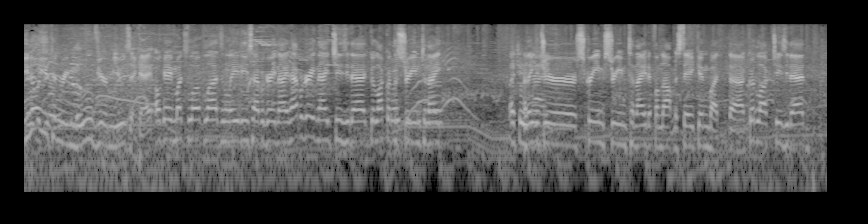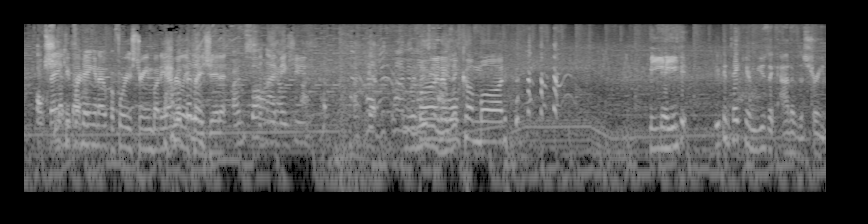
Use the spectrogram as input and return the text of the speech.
You know you can remove your music, eh? Okay, much love, lads and ladies. Have a great night. Have a great night, Cheesy Dad. Good luck with the stream tonight. I think it's your Scream stream tonight, if I'm not mistaken. But uh, good luck, Cheesy Dad. Oh, Thank shit. you for hanging out before your stream, buddy. I really appreciate it. I'm sorry. Good night, I Big was- Cheese. Fine, it won't come mod. Yeah, you, can, you can take your music out of the stream.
